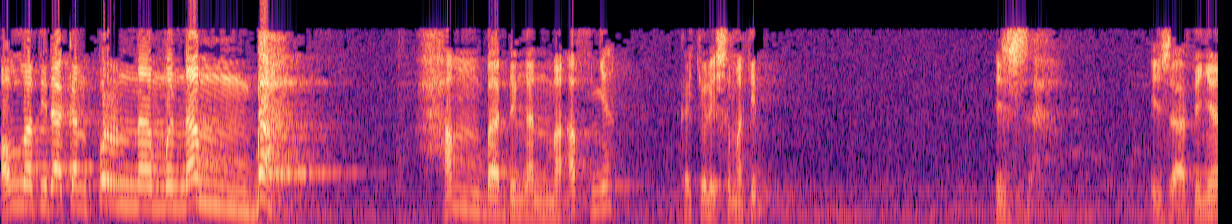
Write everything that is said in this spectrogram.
Allah tidak akan pernah menambah hamba dengan maafnya kecuali semakin izzah. Izzah artinya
